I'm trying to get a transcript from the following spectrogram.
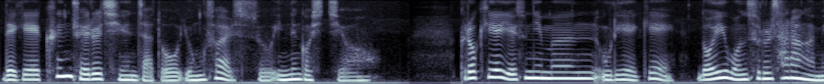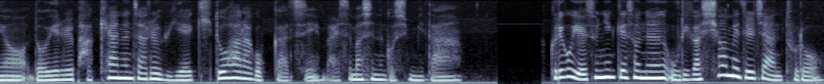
내게 큰 죄를 지은 자도 용서할 수 있는 것이지요. 그렇기에 예수님은 우리에게 너희 원수를 사랑하며 너희를 박해하는 자를 위해 기도하라고까지 말씀하시는 것입니다. 그리고 예수님께서는 우리가 시험에 들지 않도록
